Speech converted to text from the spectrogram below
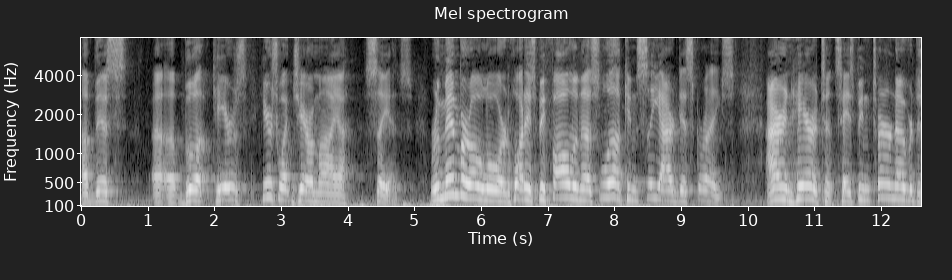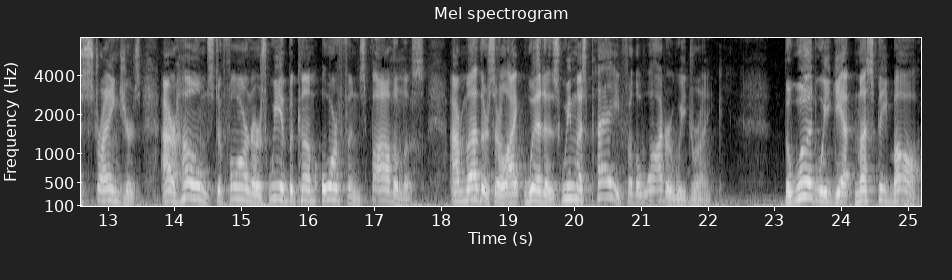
of this uh, book, here's, here's what Jeremiah says Remember, O Lord, what has befallen us. Look and see our disgrace. Our inheritance has been turned over to strangers, our homes to foreigners. We have become orphans, fatherless. Our mothers are like widows. We must pay for the water we drink. The wood we get must be bought.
